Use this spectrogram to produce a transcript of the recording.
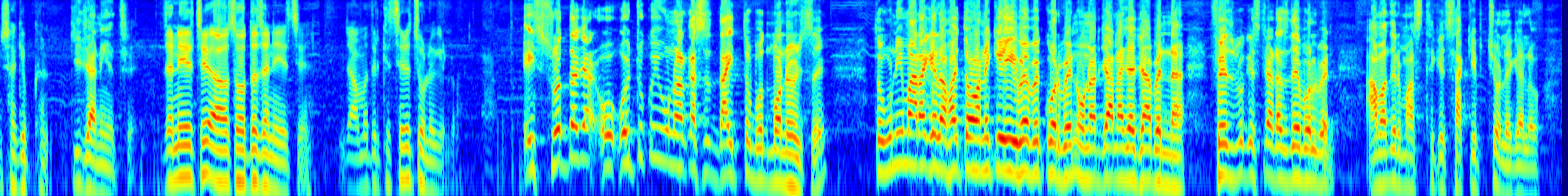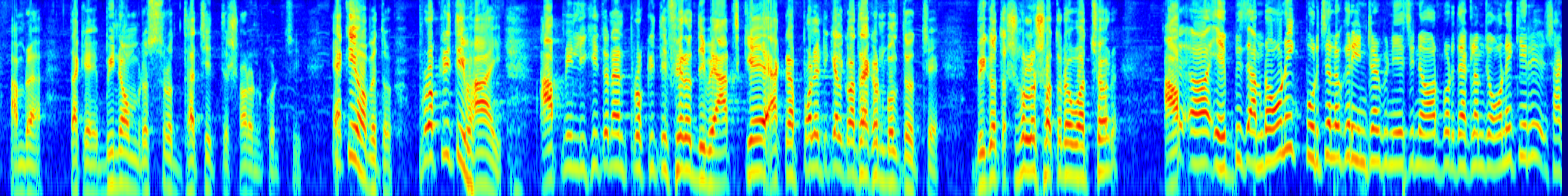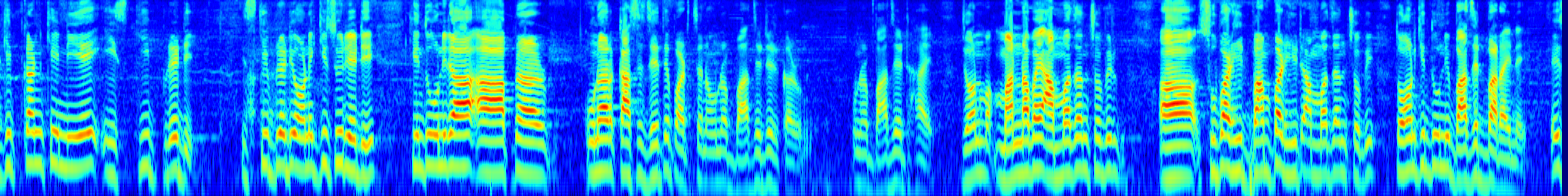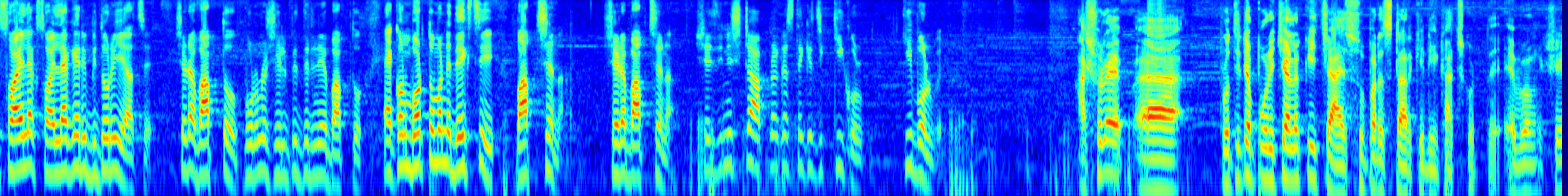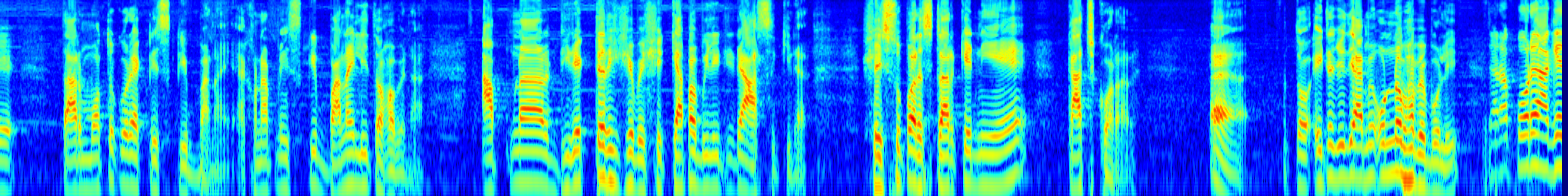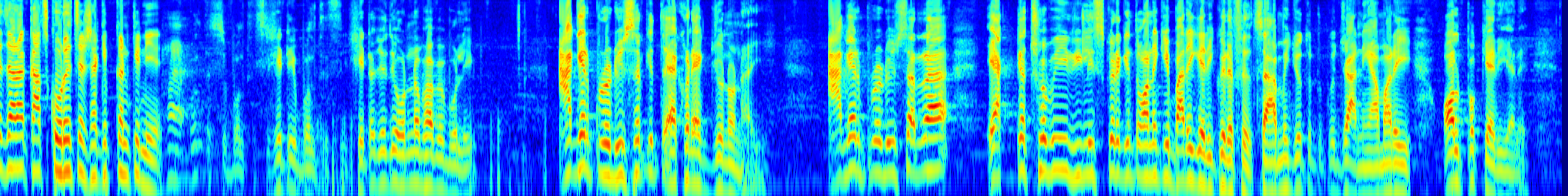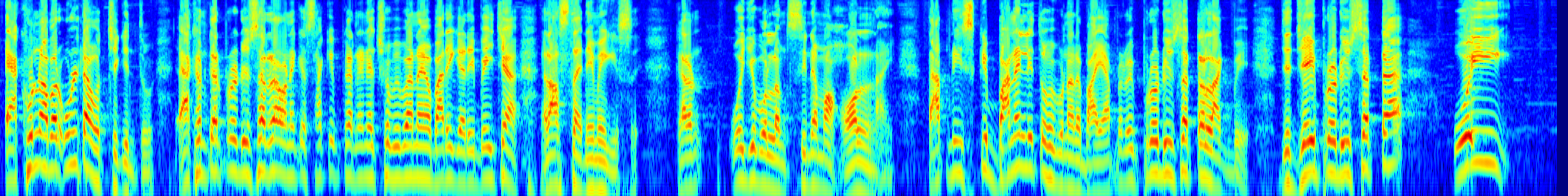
শাকিব খান। কি জানিয়েছে? জানিয়েছে শ্রদ্ধা জানিয়েছে যে আমাদেরকে ছেড়ে চলে গেল। এই শ্রদ্ধা ওইটুকুই ওনার কাছে দায়িত্ববোধ মনে হয়েছে। তো উনি মারা গেলে হয়তো অনেকেই এইভাবে করবেন ওনার জানাজা যাবেন না। ফেসবুকে স্ট্যাটাস দিয়ে বলবেন। আমাদের মাছ থেকে সাকিব চলে গেল। আমরা তাকে বিনম্র শ্রদ্ধা চিত্তে স্মরণ করছি। একই হবে তো। প্রকৃতি ভাই, আপনি লিখিত নেন, প্রকৃতি ফেরত দিবে। আজকে একটা পলিটিক্যাল কথা এখন বলতে হচ্ছে। বিগত ষোলো সতেরো বছর এফবিস আমরা অনেক পরিচালকের ইন্টারভিউ নিয়েছি, নেওয়ার পর দেখলাম যে অনেকের শাকিব খানকে নিয়ে স্কিপ রেডি স্কিপ রেডি অনেক কিছুই রেডি কিন্তু উনিরা আপনার ওনার কাছে যেতে পারছে না ওনার বাজেটের কারণে। ওনার বাজেট হাই যখন মান্না ভাই, আম্মাজান ছবির সুপার হিট বাম্পার হিট আম্মাজান ছবি, তখন কিন্তু উনি বাজেট বাড়ায় নাই। এই ছয় লাখ, ছয় লাখের ভিতরেই আছে। সেটা ভাবতো, পুরনো শিল্পীদের নিয়ে ভাবতো। এখন বর্তমানে দেখছি, ভাবছে না। সেটা ভাবছে না। সেই জিনিসটা আপনার কাছ থেকে যে কী করব, কী বলবেন? আসলে প্রতিটা পরিচালকই চায় সুপারস্টারকে নিয়ে কাজ করতে, এবং সে তার মতো করে একটি স্ক্রিপ্ট বানায়। এখন আপনি স্ক্রিপ্ট বানাইলেই তো হবে না। আপনার ডিরেক্টর হিসেবে সেই ক্যাপাবিলিটিটা আছে কিনা? সেই সুপারস্টারকে নিয়ে কাজ করার। হ্যাঁ তো এটা যদি আমি অন্যভাবে বলি। যারা পরে আগে যারা কাজ করেছে শাকিব খানকে নিয়ে। হ্যাঁ বলতেছি বলতেছি সেটাই বলতেছি। সেটা যদি অন্যভাবে বলি আগের প্রডিউসার কিন্তু এখন একজনও নাই। আগের প্রডিউসাররা একটা ছবি রিলিজ করে কিন্তু অনেকেই বাড়ি গাড়ি করে ফেলছে আমি যতটুকু জানি আমার এই অল্প ক্যারিয়ারে এখন আবার উল্টা হচ্ছে কিন্তু। এখনকার প্রডিউসাররা অনেকে সাকিব খান এনে ছবি বানায় বাড়ি গাড়ি বেচা রাস্তায় নেমে গেছে। কারণ ওই যে বললাম, সিনেমা হল নাই। তা আপনি স্ক্রিপ্ট বানাইলে তো হইব না রে ভাই, আপনার ওই প্রডিউসারটা লাগবে। যে যেই প্রডিউসারটা ওই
